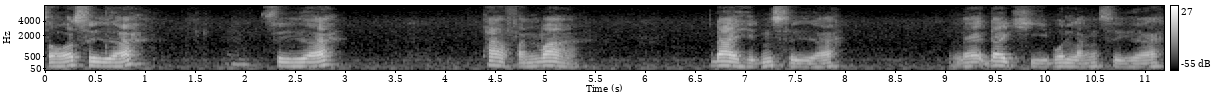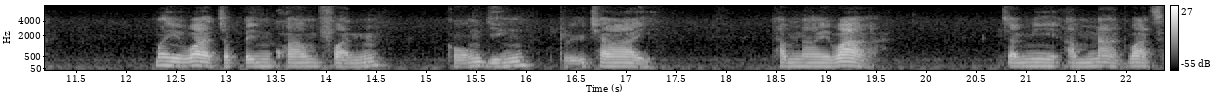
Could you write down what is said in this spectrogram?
สอเสือ เสือ ถ้าฝันว่า ได้เห็นเสือ และได้ขี่บนหลังเสือ ไม่ว่าจะเป็นความฝันของหญิงหรือชายทำนายว่า จะมีอำนาจวาส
